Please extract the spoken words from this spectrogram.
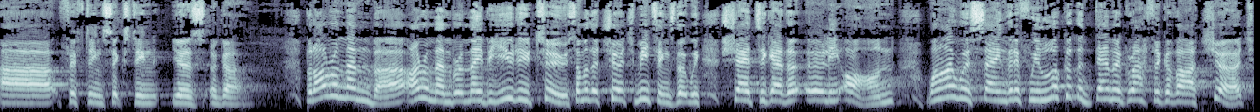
uh, 15, 16 years ago. But I remember, I remember, and maybe you do too, some of the church meetings that we shared together early on, when I was saying that if we look at the demographic of our church,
